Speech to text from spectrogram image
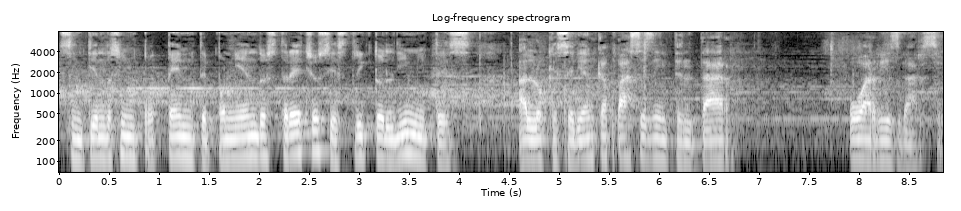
sintiéndose impotente, poniendo estrechos y estrictos límites a lo que serían capaces de intentar o arriesgarse.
